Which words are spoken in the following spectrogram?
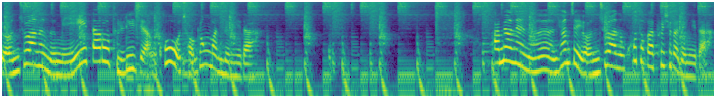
연주하는 음이 따로 들리지 않고 적용만 됩니다. 화면에는 현재 연주하는 코드가 표시가 됩니다.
